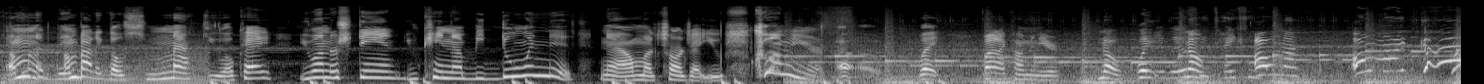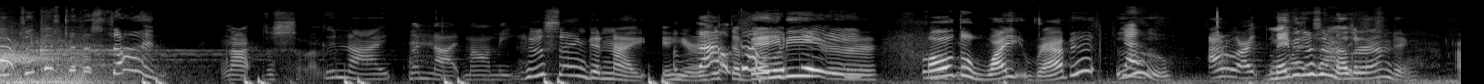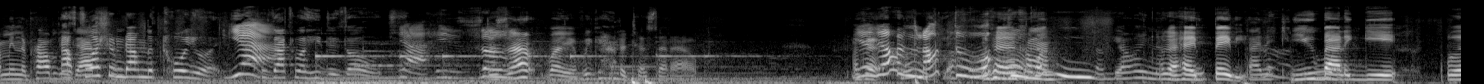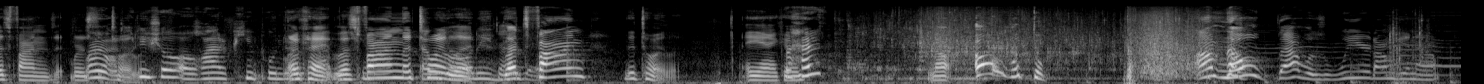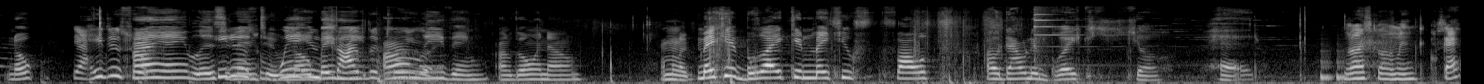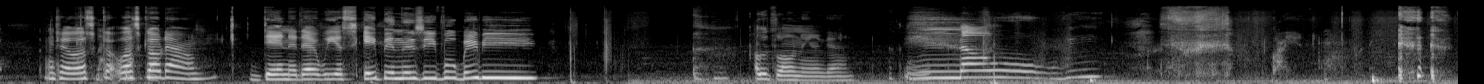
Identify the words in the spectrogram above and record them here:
I'm gonna, I'm about to go smack you, okay? You understand? You cannot be doing this. Now I'm gonna charge at you. Come here. Uh oh. Wait. Why'd I come in here? No. Wait. No. Oh no. Oh my God. Not the sun. Good night. Good night, mommy. Who's saying good night here? Is it the baby it's or follow the white rabbit? Ooh. I like. Maybe there's another ending. I mean, there probably Now is. flush him down the toilet. Yeah. That's why he dissolves. Yeah. He's. Does Um, that wait? We gotta test that out. Yeah, that was not the one. Okay, come on. Yeah, I know. Okay, hey baby, Daddy can you do about get. Let's find where's the Mom, I'm toilet. pretty sure a lot of people know. Okay, let's find the that we already toilet. Let's it. find the toilet. And can we, no? Oh, what the? Um, no, that was weird. I'm getting out. Nope, yeah, he just. I ain't listening to no baby. The I'm leaving. I'm going down. I'm gonna. Make it break and make you fall oh, down and break your head. That's coming. Okay? Okay, let's go. Let's go down. Da-da-da, we escaping this evil baby. Oh, it's loading again. No. Quiet.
